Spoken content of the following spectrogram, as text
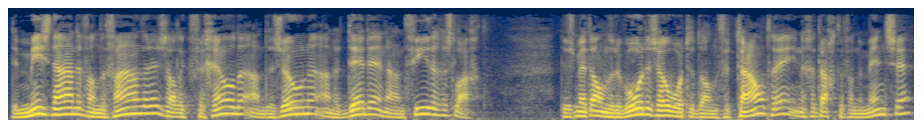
De misdaden van de vaderen zal ik vergelden aan de zonen, aan het derde en aan het vierde geslacht. Dus met andere woorden, zo wordt het dan vertaald hè, in de gedachten van de mensen.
